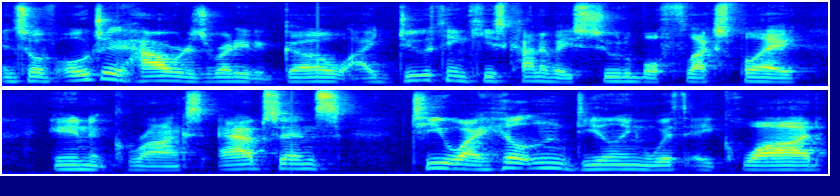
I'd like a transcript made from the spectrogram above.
And so if OJ Howard is ready to go, I do think he's kind of a suitable flex play in Gronk's absence. T.Y. Hilton dealing with a quad.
